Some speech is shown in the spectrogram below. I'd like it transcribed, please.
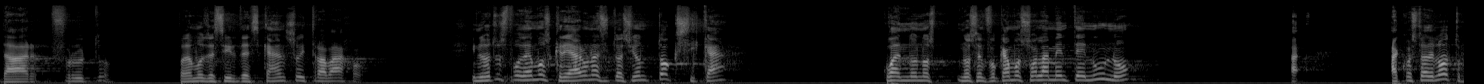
dar fruto. Podemos decir descanso y trabajo. Y nosotros podemos crear una situación tóxica cuando nos, nos enfocamos solamente en uno a, a costa del otro.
